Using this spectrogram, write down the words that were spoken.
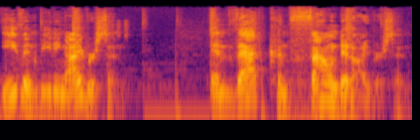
even beating Iverson. and that confounded Iverson.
